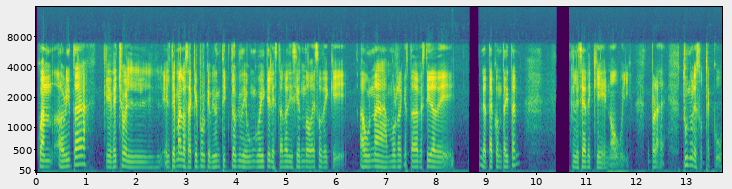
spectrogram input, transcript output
cuando ahorita Que de hecho el, el tema lo saqué porque vi un TikTok de un güey que le estaba diciendo eso de que a una morra que estaba vestida de, de Attack on Titan, que le decía de que no, güey, para, tú no eres otaku.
